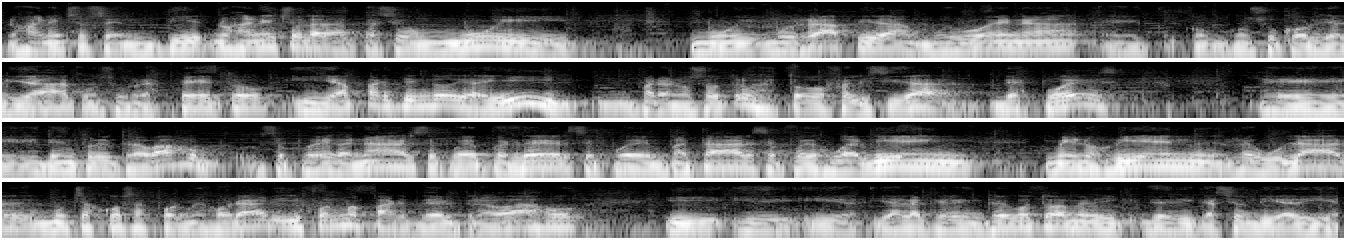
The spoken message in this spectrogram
nos han hecho sentir, nos han hecho la adaptación muy, muy, muy rápida, muy buena, eh, con, su cordialidad, con su respeto. Y ya partiendo de ahí, para nosotros es todo felicidad. Después, eh, dentro del trabajo, se puede ganar, se puede perder, se puede empatar, se puede jugar bien, menos bien, regular, muchas cosas por mejorar y forma parte del trabajo y, a la que le entrego toda mi dedicación día a día.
